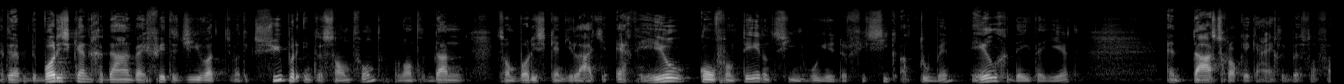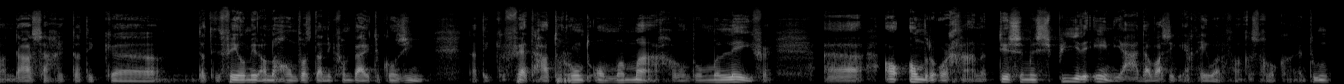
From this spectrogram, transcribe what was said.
En toen heb ik de bodyscan gedaan bij FitterG, wat, wat ik super interessant vond. Want dan, zo'n bodyscan, die laat je echt heel confronterend zien hoe je er fysiek aan toe bent. Heel gedetailleerd. En daar schrok ik eigenlijk best wel van. Daar zag ik dat ik... Uh, dat er veel meer aan de hand was dan ik van buiten kon zien. Dat ik vet had rondom mijn maag, rondom mijn lever. Uh, al andere organen, tussen mijn spieren in. Ja, daar was ik echt heel erg van geschrokken. En toen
